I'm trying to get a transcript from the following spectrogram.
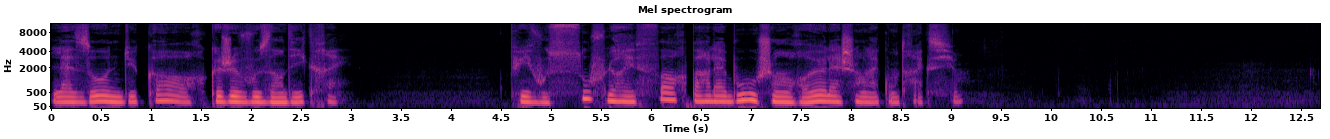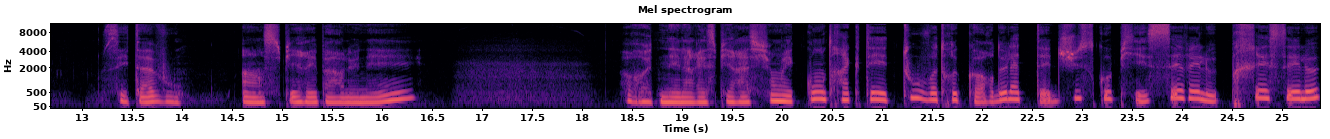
la zone du corps que je vous indiquerai puis vous soufflerez fort par la bouche en relâchant la contraction. C'est à vous. Inspirez par le nez. Retenez la respiration et contractez tout votre corps de la tête jusqu'aux pieds. Serrez-le, pressez-le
